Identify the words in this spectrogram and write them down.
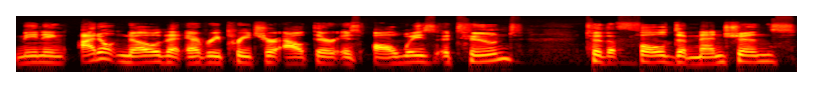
meaning I don't know that every preacher out there is always attuned to the full dimensions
